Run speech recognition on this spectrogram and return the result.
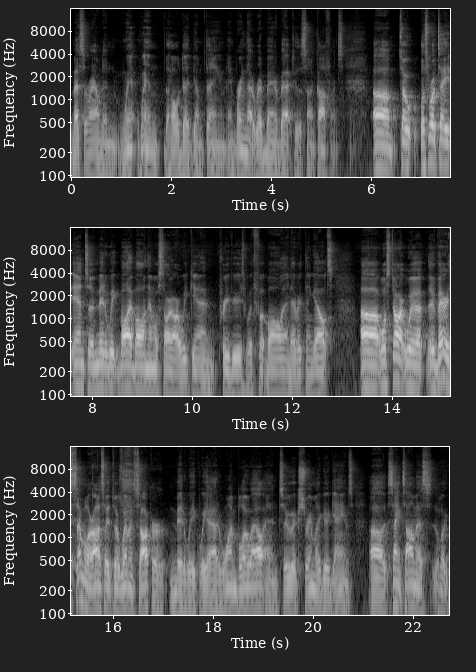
mess around and win, win the whole dead gum thing and bring that red banner back to the Sun Conference. Um, so let's rotate into midweek volleyball and then we'll start our weekend previews with football and everything else. Uh, we'll start with they're very similar, honestly, to women's soccer midweek. We had one blowout and two extremely good games. Uh, St. Thomas, look,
